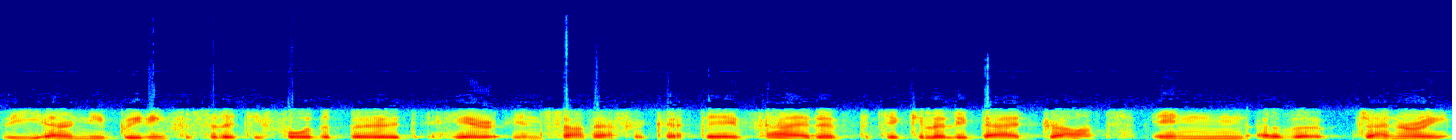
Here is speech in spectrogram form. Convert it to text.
the only breeding facility for the bird here in South Africa. They've had a particularly bad drought in over January.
